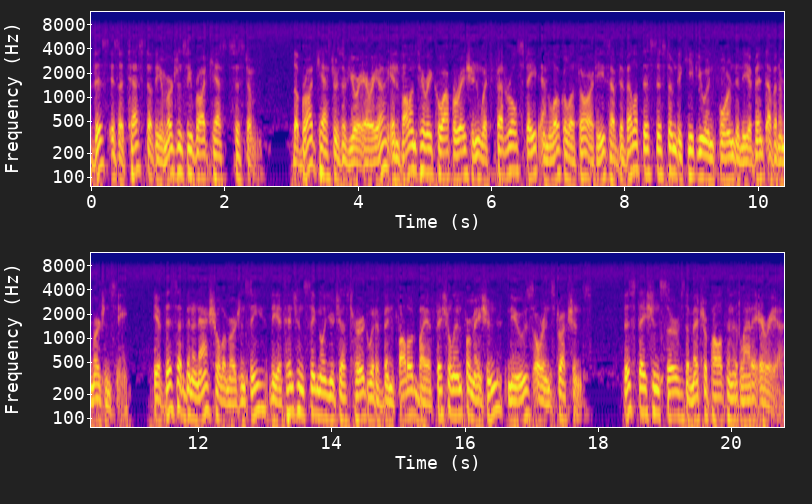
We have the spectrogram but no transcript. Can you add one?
This is a test of the emergency broadcast system. The broadcasters of your area, in voluntary cooperation with federal, state, and local authorities, have developed this system to keep you informed in the event of an emergency. If this had been an actual emergency, the attention signal you just heard would have been followed by official information, news, or instructions. This station serves the metropolitan Atlanta area.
